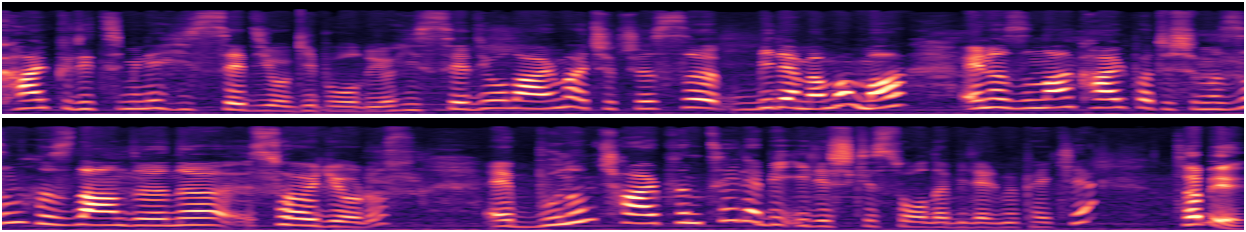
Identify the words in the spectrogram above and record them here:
kalp ritmini hissediyor gibi oluyor. Hissediyorlar mı açıkçası bilemem ama en azından kalp atışımızın hızlandığını söylüyoruz. E, bunun çarpıntıyla bir ilişkisi olabilir mi peki? Tabii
